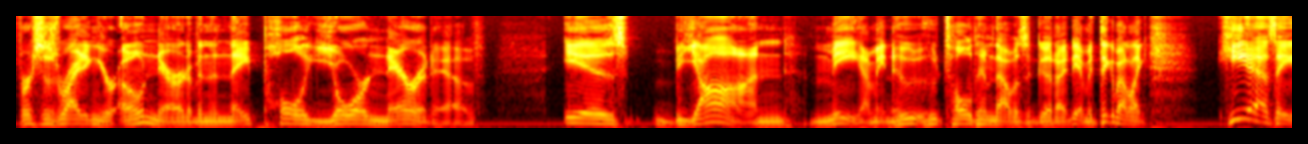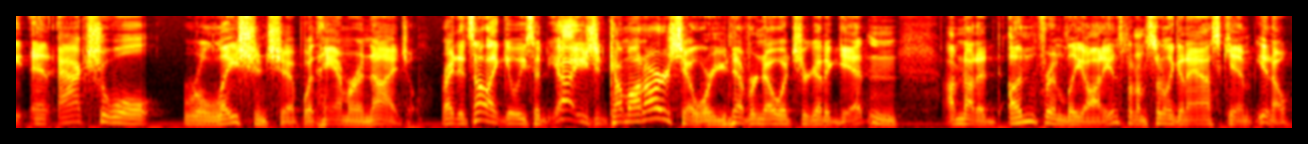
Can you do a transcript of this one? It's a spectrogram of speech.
versus writing your own narrative, and then they pull your narrative. Is beyond me. I mean, who who told him that was a good idea? I mean, think about it, like he has a an actual relationship with Hammer and Nigel, right? It's not like we said, yeah, you should come on our show where you never know what you're going to get. And I'm not an unfriendly audience, but I'm certainly going to ask him, you know,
